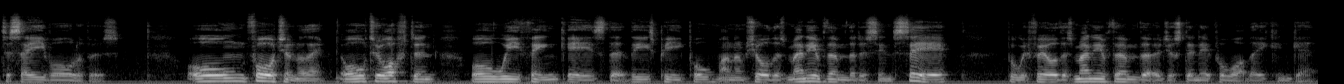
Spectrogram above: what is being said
to save all of us. Unfortunately, all too often, all we think is that these people, and I'm sure there's many of them that are sincere, but we feel there's many of them that are just in it for what they can get.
